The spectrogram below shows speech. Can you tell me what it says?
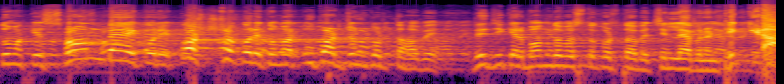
তোমাকে শ্রম ব্যয় করে, কষ্ট করে তোমার উপার্জন করতে হবে, রিজিকের বন্দোবস্ত করতে হবে। চিল্লায় বলেন, ঠিক কিনা?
